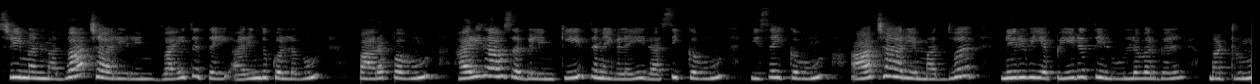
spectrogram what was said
ஸ்ரீமன் மத்வாச்சாரியரின் துவைத்தத்தை அறிந்து கொள்ளவும் பரப்பவும் ஹரிதாசர்களின் கீர்த்தனைகளை ரசிக்கவும் இசைக்கவும் ஆச்சாரிய மத்வர் நிறுவிய பீடத்தில் உள்ளவர்கள் மற்றும்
